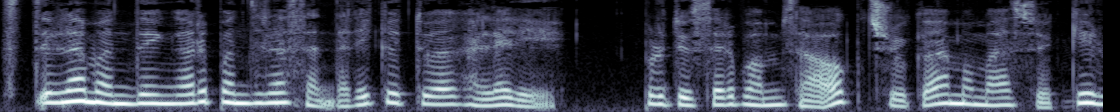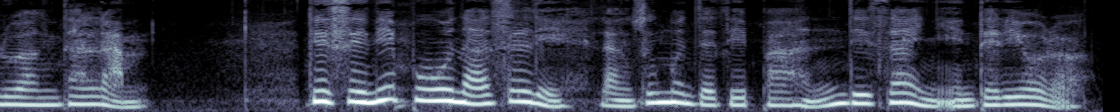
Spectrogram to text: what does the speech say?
Setelah mendengar penjelasan dari ketua galeri, produser Bomsok juga memasuki ruang dalam. Di sini pun asli langsung menjadi bahan desain interior.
